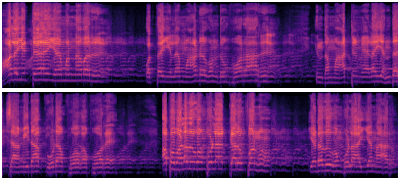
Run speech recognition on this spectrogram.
மாலையிட்ட என் மன்னவர் ஒத்தையில மாடு கொண்டு போறாரு. இந்த மாட்டு மேல எந்த சாமிடா கூட போக போற. அப்ப வலது கொம்புல கருப்பனும் இடது கொம்புல ஐயனாரும்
